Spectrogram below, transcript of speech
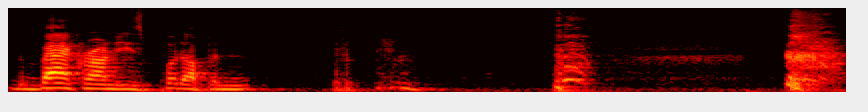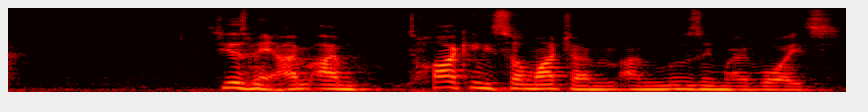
the background he's put up in, excuse me, I'm, I'm talking so much, I'm, I'm losing my voice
